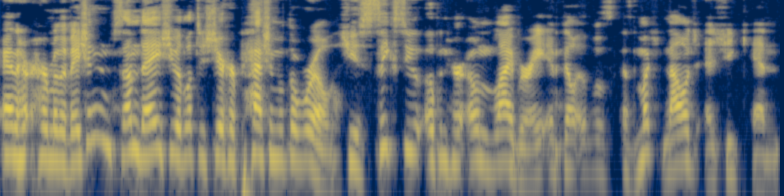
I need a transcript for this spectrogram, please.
And her, her motivation? Someday she would love to share her passion with the world. She seeks to open her own library and fill it with as much knowledge as she can.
